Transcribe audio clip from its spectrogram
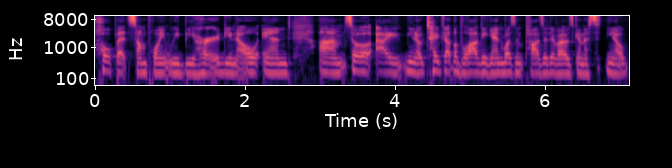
hope at some point we'd be heard, you know, and um, so I, you know, typed out the blog again. wasn't positive I was going to, you know,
